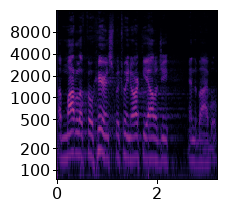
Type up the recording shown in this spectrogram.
a model of coherence between archaeology and the Bible.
